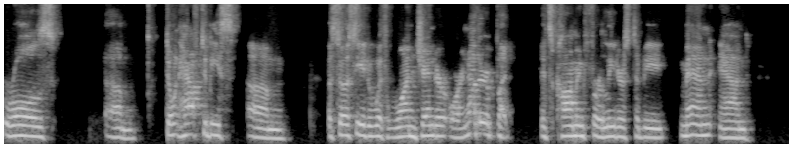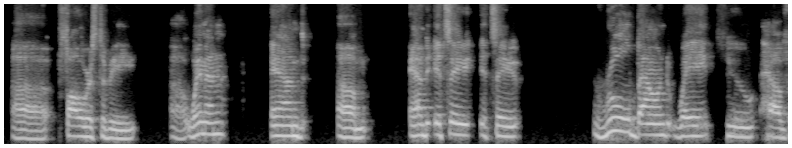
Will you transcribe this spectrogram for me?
roles um, don't have to be um, associated with one gender or another, but it's common for leaders to be men and uh, followers to be uh, women, and um, and it's a it's a rule bound way to have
